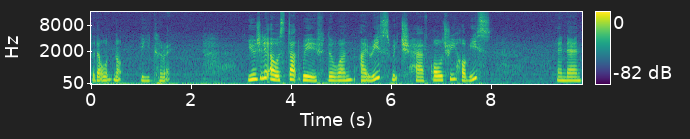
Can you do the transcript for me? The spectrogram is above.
So that would not be correct. Usually I will start with the one Iris which have all three hobbies. And then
